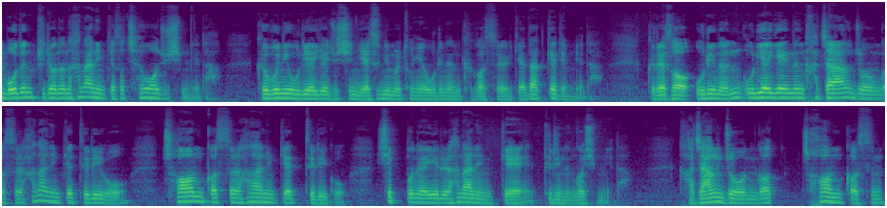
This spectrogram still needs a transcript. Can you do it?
모든 필요는 하나님께서 채워주십니다. 그분이 우리에게 주신 예수님을 통해 우리는 그것을 깨닫게 됩니다. 그래서 우리는 우리에게 있는 가장 좋은 것을 하나님께 드리고 처음 것을 하나님께 드리고 10분의 1을 하나님께 드리는 것입니다. 가장 좋은 것, 처음 것은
